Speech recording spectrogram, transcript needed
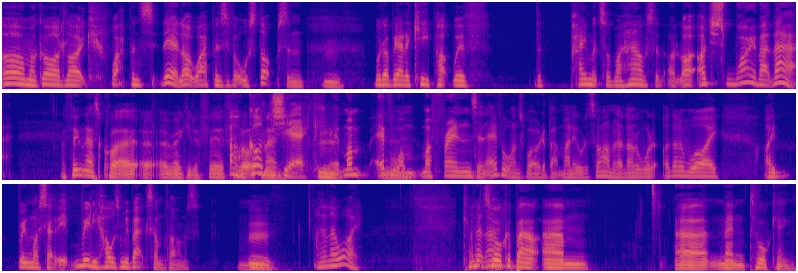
oh my god, like what happens? Yeah, like what happens if it all stops? And would I be able to keep up with the payments of my house? And I, like, I just worry about that. I think that's quite a, a regular fear for a Oh lot God, of men. yeah. My, everyone, my friends, and everyone's worried about money all the time, and I don't know what I don't know why I bring myself. It really holds me back sometimes. I don't know why. Can we don't know. talk about um, uh, men talking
